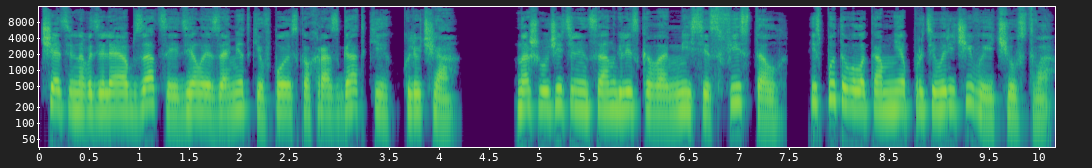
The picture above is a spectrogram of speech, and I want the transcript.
тщательно выделяя абзацы и делая заметки в поисках разгадки ключа. Наша учительница английского миссис Фистел испытывала ко мне противоречивые чувства.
